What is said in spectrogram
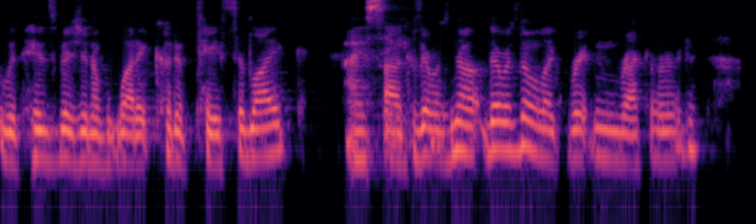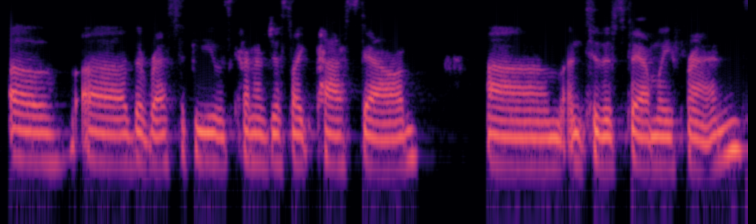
with his vision of what it could have tasted like. I see. Because uh, there was no there was no like written record of uh, the recipe. It was kind of just like passed down um, and to this family friend.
